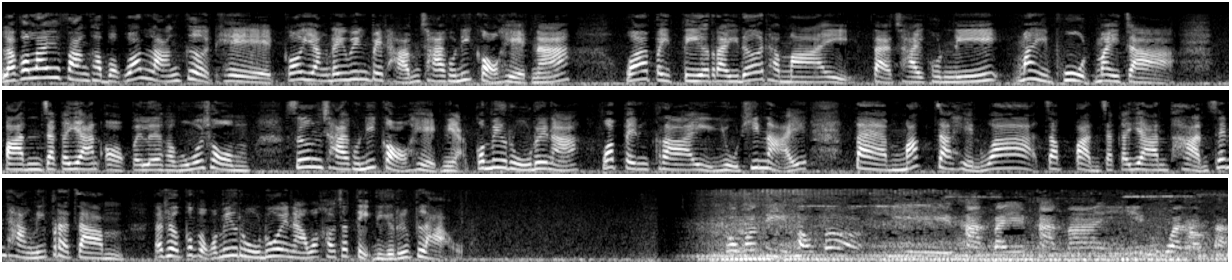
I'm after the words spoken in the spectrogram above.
แล้วก็ไล่ให้ฟังค่ะบอกว่าหลังเกิดเหตุก็ยังได้วิ่งไปถามชายคนที่ก่อเหตุนะ ว่าไปตีไรเดอร์ทำไม แต่ชายคนนี้ไม่พูดไม่จาปั่นจักรยานออกไปเลยค่ะคุณผู้ชม ซึ่งชายคนที่ก่อเหตุเนี่ยก็ไม่รู้ด้วยนะ ว่าเป็นใครอยู่ที่ไหน แต่มักจะเห็นว่าจะปั่นจักรยานผ่านเส้นทางนี้ประจำแล้วเธอก็บอกว่าไม่รู้ด้วยนะ ว่าเขาจะติดีหรือเปล่าปกติเขาก็ขี่ผ่านไปผ่านมาอย่างนี้ทุกวันเลยค่ะ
